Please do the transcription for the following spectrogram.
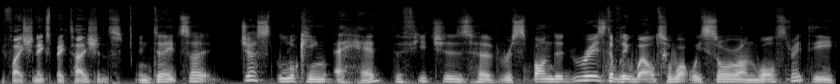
inflation expectations. Indeed. So just looking ahead, the futures have responded reasonably well to what we saw on Wall Street. The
